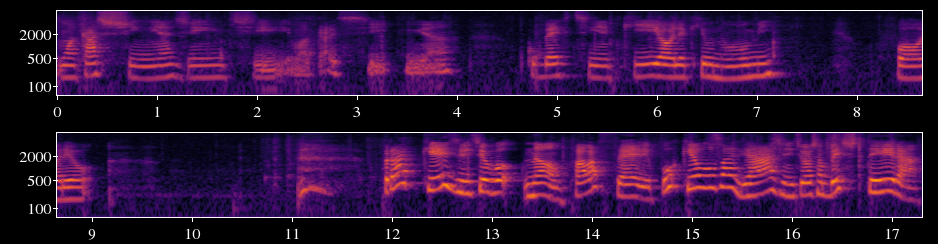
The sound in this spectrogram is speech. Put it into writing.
Uma caixinha, gente, uma caixinha cobertinha aqui, olha aqui o nome, Forel Pra que, gente, eu vou... Não, fala sério. Por que eu vou pagar, gente? Eu acho besteira.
